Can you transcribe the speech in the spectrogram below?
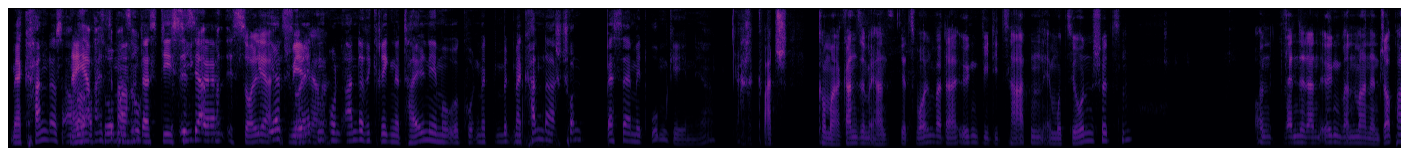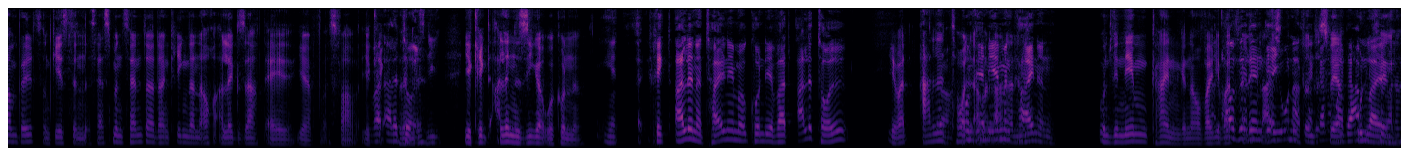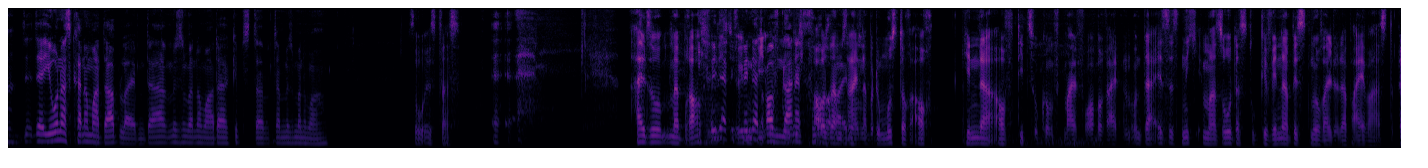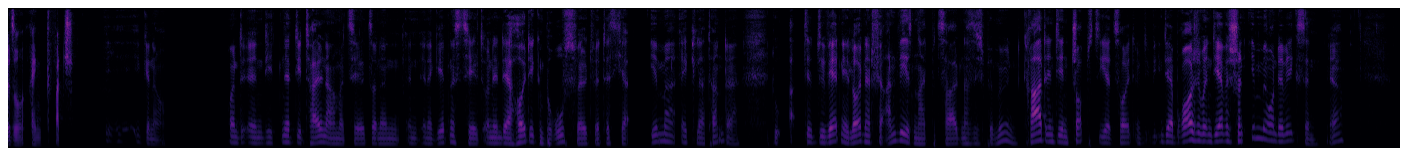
Man kann das aber Naja, auch so machen, auf, dass die ja- Sieger man- es soll ja- es soll werden ja- und andere kriegen eine Teilnehmerurkunde. Mit, mit, man kann da schon besser mit umgehen, ja. Ach Quatsch. Komm mal, ganz im Ernst. Jetzt wollen wir da irgendwie die zarten Emotionen schützen. Und wenn du dann irgendwann mal einen Job haben willst und gehst in ein Assessment Center, dann kriegen dann auch alle gesagt, ey, ihr, es war, ihr, Wart kriegt alle toll. eine ihr kriegt alle eine Siegerurkunde. Ihr kriegt alle eine Teilnehmerurkunde, ihr wart alle toll Ihr wart alle ja. toll, und wir nehmen nicht- keinen. Und wir nehmen keinen, genau, weil ihr wart Außer alle den, der Jonas, gut und mal wäre da unfair. bleiben. Der- Jonas kann noch mal da bleiben. Da müssen wir noch mal, da gibt's, da, da müssen wir noch mal. So ist das. Also man braucht Ich will ja nicht ich bin irgendwie drauf gar nicht grausam sein, aber du musst doch auch Kinder auf die Zukunft mal vorbereiten. Und da ist es nicht immer so, dass du Gewinner bist, nur weil du dabei warst. Also ein Quatsch. Äh, Genau. Und in die, nicht die Teilnahme zählt, sondern ein, ein Ergebnis zählt. Und in der heutigen Berufswelt wird das ja immer eklatanter. Du, die, die werden die Leute nicht für Anwesenheit bezahlt und dass sie sich bemühen. Gerade in den Jobs, die jetzt heute, in der Branche, in der wir schon immer unterwegs sind, ja.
